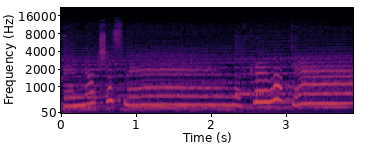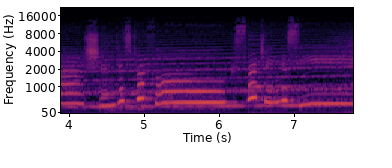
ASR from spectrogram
The noxious smell of curled ash and distraught folk searching the sea.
